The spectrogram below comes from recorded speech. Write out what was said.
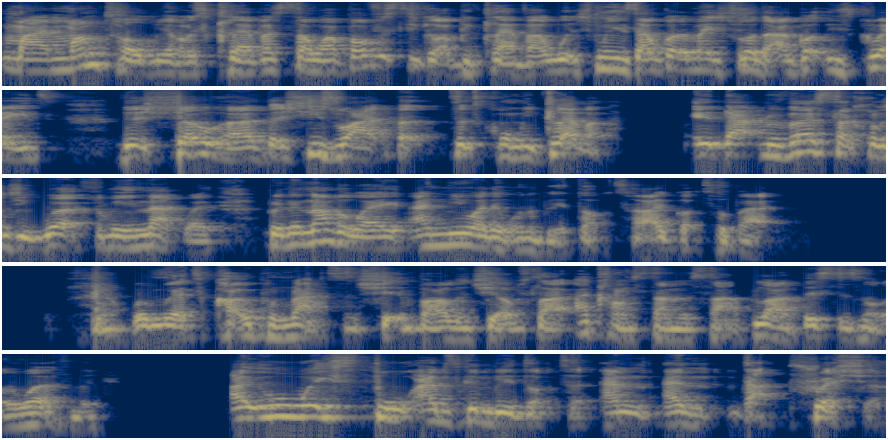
my mum told me I was clever, so I've obviously got to be clever, which means I've got to make sure that I've got these grades that show her that she's right, but to call me clever. It, that reverse psychology worked for me in that way. But in another way, I knew I didn't want to be a doctor. I got to about when we had to cut open rats and shit in biology, I was like, I can't stand the sight of blood. This is not going to work for me. I always thought I was going to be a doctor, and and that pressure.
